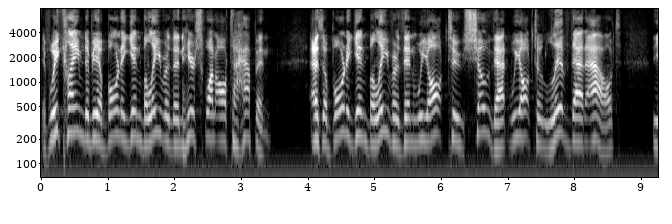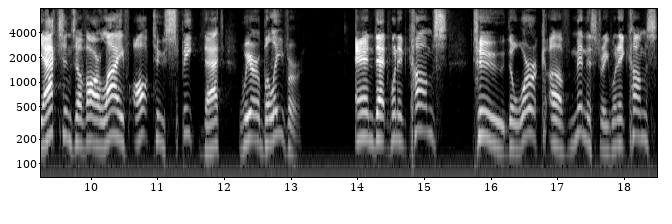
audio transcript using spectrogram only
If we claim to be a born again believer, then here's what ought to happen as a born again believer, then we ought to show that. We ought to live that out. The actions of our life ought to speak that we're a believer. And that when it comes to the work of ministry, when it comes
